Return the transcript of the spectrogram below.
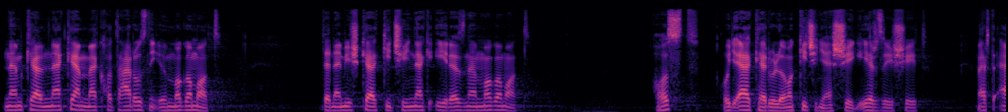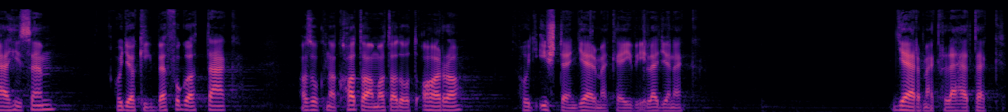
nem kell nekem meghatározni önmagamat? De nem is kell kicsinynek éreznem magamat? Azt, hogy elkerülöm a kicsinyesség érzését, mert elhiszem, hogy akik befogadták, azoknak hatalmat adott arra, hogy Isten gyermekeivé legyenek. Gyermek lehetek,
